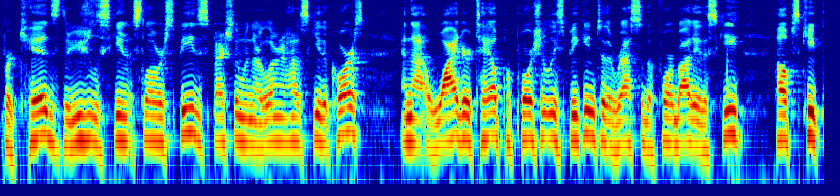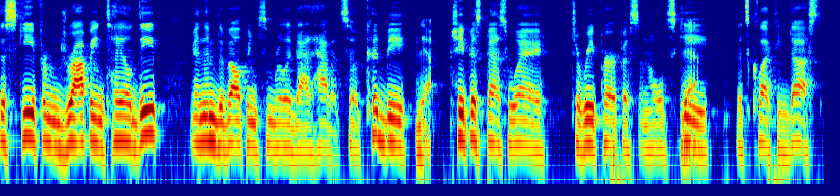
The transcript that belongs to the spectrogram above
For kids, they're usually skiing at slower speeds, especially when they're learning how to ski the course. And that wider tail, proportionally speaking to the rest of the forebody of the ski, helps keep the ski from dropping tail deep and them developing some really bad habits. So it could be Yeah. cheapest best way to repurpose an old ski Yeah. that's collecting dust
